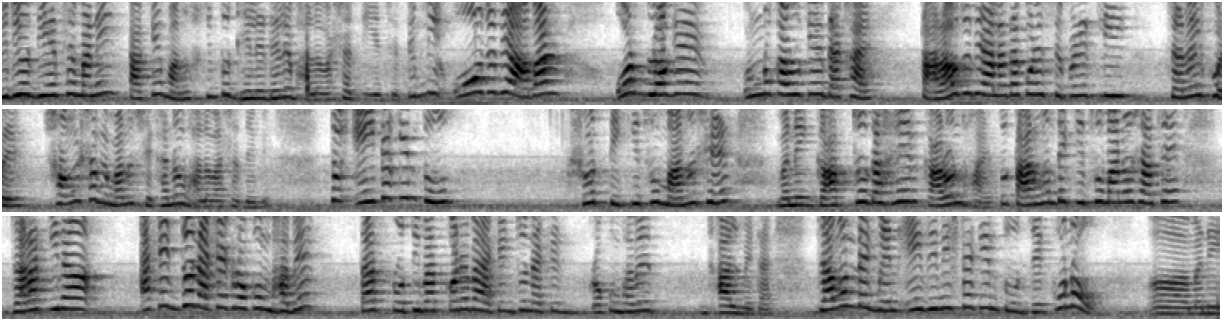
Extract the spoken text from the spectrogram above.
ভিডিও দিয়েছে মানেই তাকে মানুষ কিন্তু ঢেলে ঢেলে ভালোবাসা দিয়েছে। তেমনি ও যদি আবার ওর ব্লগে অন্য কারুকে দেখায়, তারাও যদি আলাদা করে সেপারেটলি চ্যানেল করে সঙ্গে সঙ্গে মানুষ সেখানেও ভালোবাসা দেবে। তো এইটা কিন্তু সত্যি কিছু মানুষের মানে গাত্রদাহের কারণ হয়। তো তার মধ্যে কিছু মানুষ আছে যারা কিনা এক একজন এক এক রকমভাবে তার প্রতিবাদ করে বা এক একজন এক এক রকমভাবে ঝাল মেটায়। যেমন দেখবেন এই জিনিসটা কিন্তু যে কোনো মানে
